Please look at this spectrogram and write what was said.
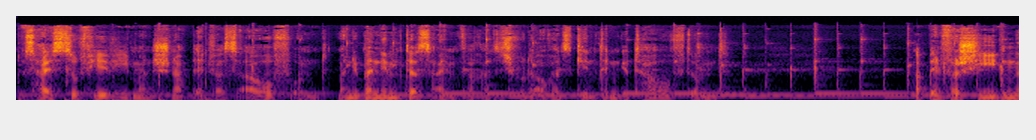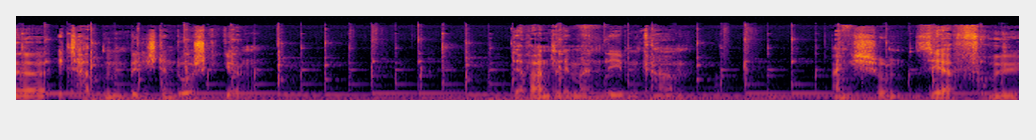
Das heißt so viel wie man schnappt etwas auf und man übernimmt das einfach. Also ich wurde auch als Kind dann getauft und habe in verschiedene Etappen bin ich dann durchgegangen. Der Wandel in mein Leben kam eigentlich schon sehr früh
